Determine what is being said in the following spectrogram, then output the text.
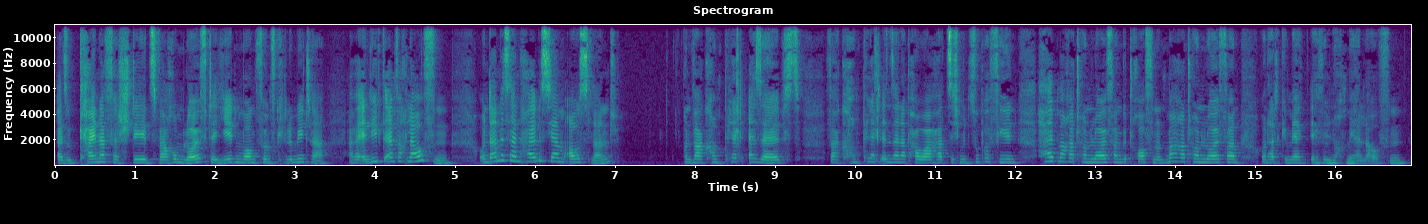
also keiner versteht's, warum läuft er jeden Morgen fünf Kilometer. Aber er liebt einfach Laufen. Und dann ist er ein halbes Jahr im Ausland und war komplett er selbst, war komplett in seiner Power, hat sich mit super vielen Halbmarathonläufern getroffen und Marathonläufern und hat gemerkt, er will noch mehr laufen.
